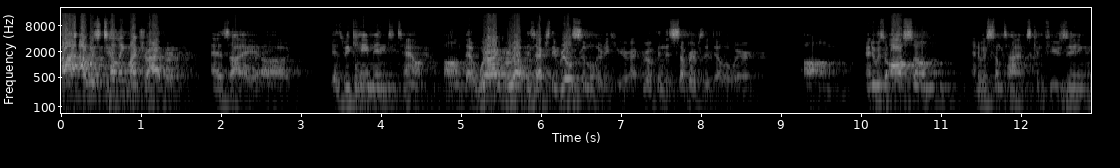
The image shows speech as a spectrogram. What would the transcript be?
I, I was telling my driver as I uh, as we came into town um, that where I grew up is actually real similar to here. I grew up in the suburbs of Delaware, um, and it was awesome, and it was sometimes confusing,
